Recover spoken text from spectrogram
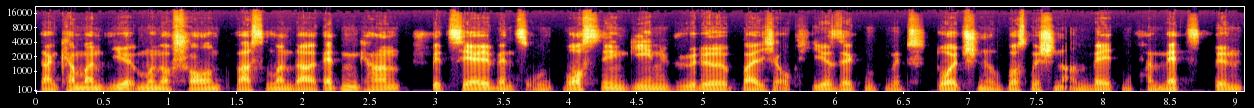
Dann kann man hier immer noch schauen, was man da retten kann. Speziell, wenn es um Bosnien gehen würde, weil ich auch hier sehr gut mit deutschen und bosnischen Anwälten vernetzt bin,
